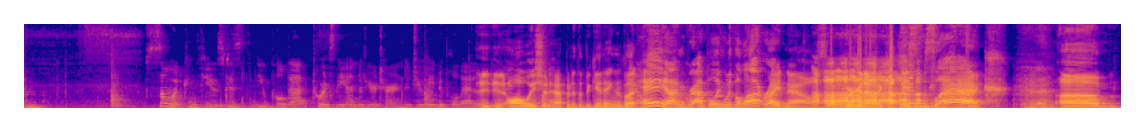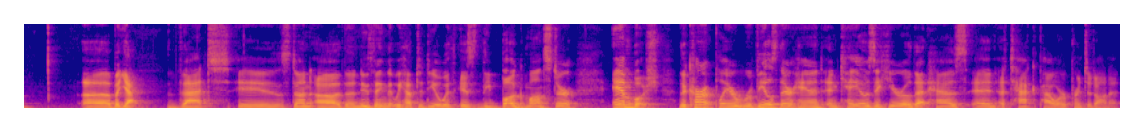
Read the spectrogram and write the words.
I'm somewhat confused because you pulled that towards the end of your turn. Did you mean to pull that? At the It, it always should happen at the beginning, but hey, I'm grappling with a lot right now, so we're gonna cut me some slack. Um, uh, but yeah, that is done. Uh, the new thing that we have to deal with is the bug monster ambush. The current player reveals their hand and KOs a hero that has an attack power printed on it.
